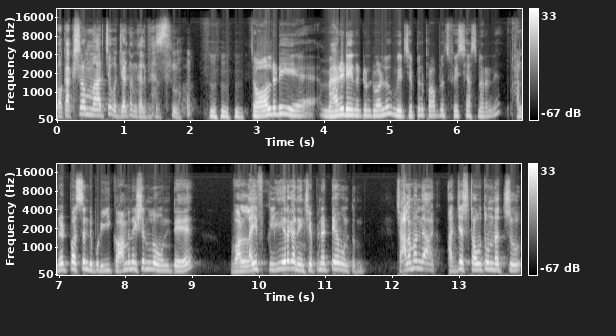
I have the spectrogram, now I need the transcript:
ఒక అక్షరం మార్చి ఒక జంటను కలిపేస్తున్నాం. సో ఆల్రెడీ మ్యారీడ్ అయినటువంటి వాళ్ళు మీరు చెప్పిన ప్రాబ్లమ్స్ ఫేస్ చేస్తున్నారండి? హండ్రెడ్ పర్సెంట్ ఇప్పుడు ఈ కాంబినేషన్లో ఉంటే వాళ్ళ లైఫ్ క్లియర్గా నేను చెప్పినట్టే ఉంటుంది. చాలామంది అడ్జస్ట్ అవుతుండొచ్చు.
